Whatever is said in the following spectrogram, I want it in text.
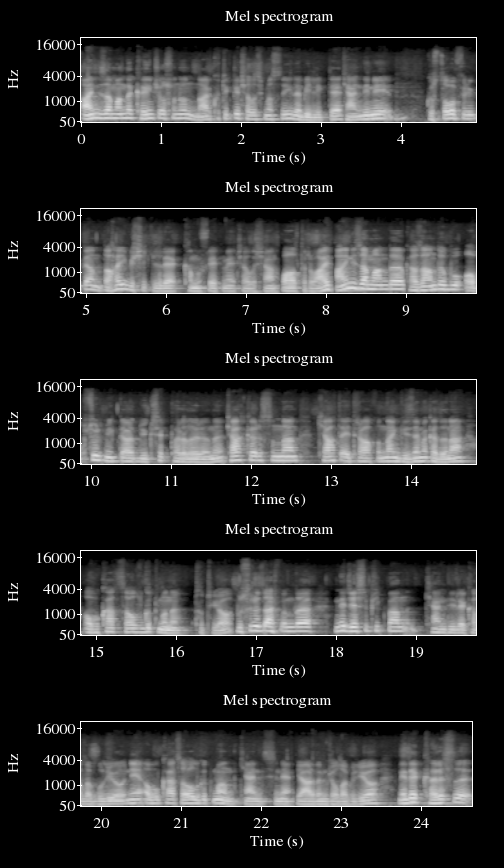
Aynı zamanda kayınçosunun narkotikle çalışmasıyla birlikte kendini Gustavo Fring'den daha iyi bir şekilde kamufle etmeye çalışan Walter White aynı zamanda kazandığı bu absürt miktarda yüksek paralarını kağıt karısından kağıt etrafından gizlemek adına avukat Saul Goodman'ı tutuyor. Bu süre zarfında ne Jesse Pinkman kendiyle kalabiliyor, ne avukat Saul Goodman kendisine yardımcı olabiliyor, ne de karısı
